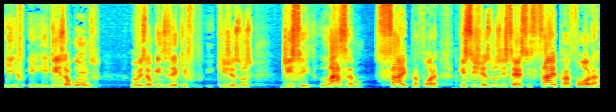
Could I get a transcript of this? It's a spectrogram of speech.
e, e, e, diz alguns. Uma vez alguém dizer que, que Jesus disse Lázaro, sai para fora, porque se Jesus dissesse sai para fora,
